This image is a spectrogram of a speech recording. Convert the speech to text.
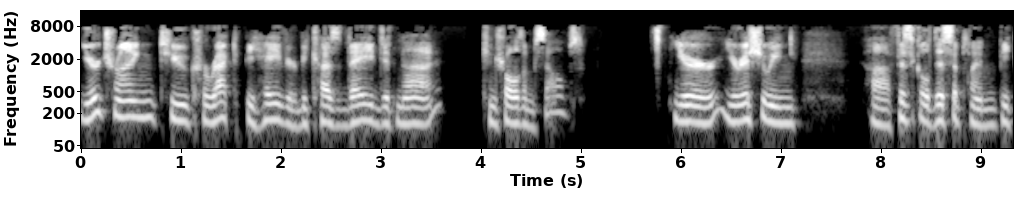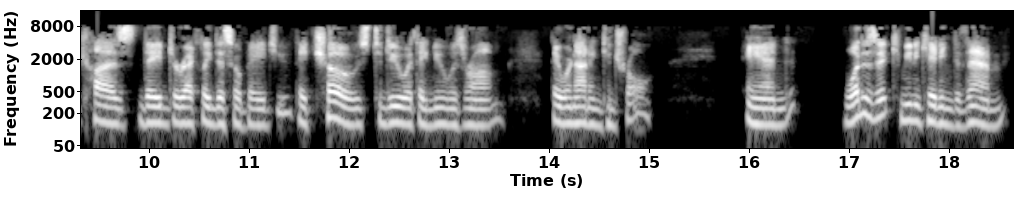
You're trying to correct behavior because they did not control themselves. You're, you're issuing uh, physical discipline because they directly disobeyed you. They chose to do what they knew was wrong. They were not in control. And what is it communicating to them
